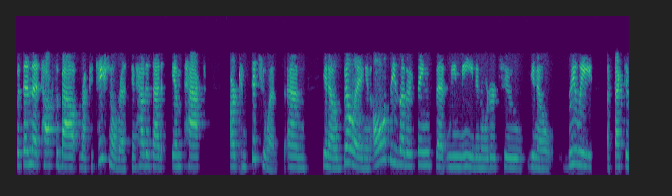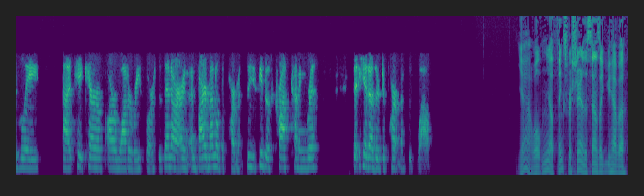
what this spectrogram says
but then that talks about reputational risk and how does that impact our constituents and, you know, billing and all of these other things that we need in order to, you know, really effectively uh, take care of our water resources and our environmental department. So you see those cross-cutting risks that hit other departments as well. Yeah, well, you know, thanks for sharing. This sounds like you have a,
